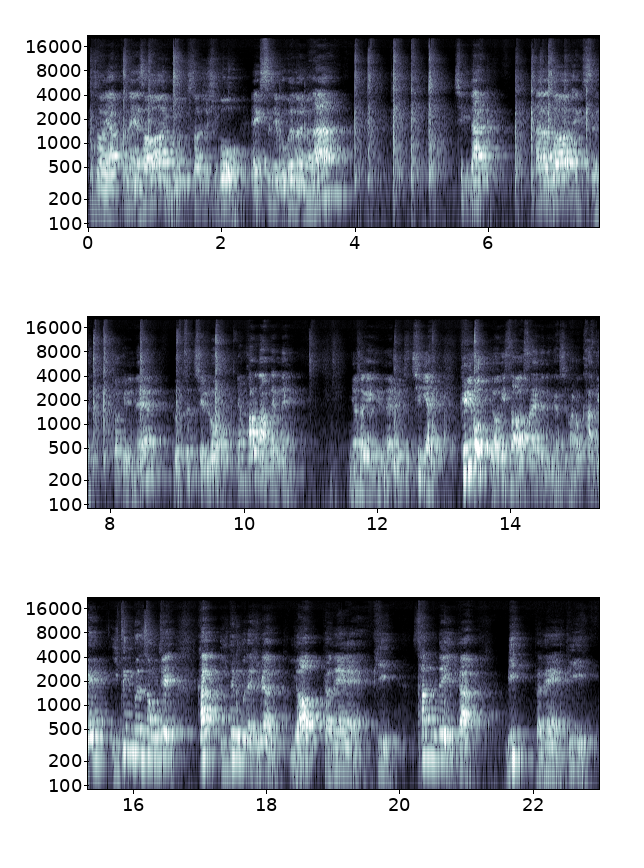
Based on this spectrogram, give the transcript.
그래서 약분해서 6 써주시고 x제곱은 얼마나? 7이다. 따라서 x 저 길이는 루트 7로 그냥 바로 나오겠네 이 녀석의 길이는 루트 7이야 그리고 여기서 써야 되는 것이 바로 각의 2등분 성질 각 2등분 해주면 옆 변의 b 3대 2가 밑 변의 b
